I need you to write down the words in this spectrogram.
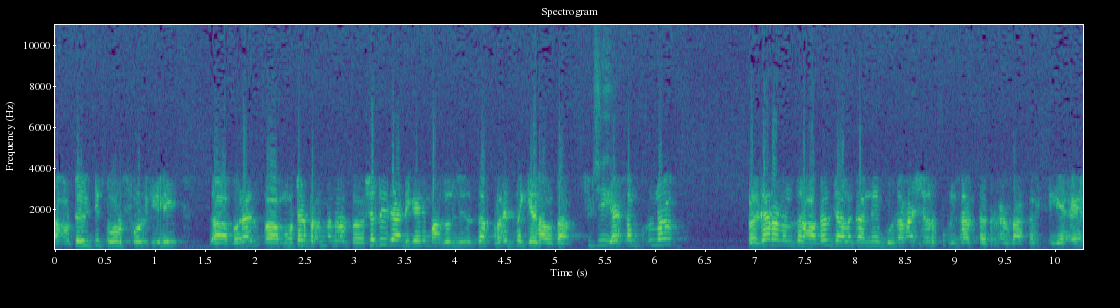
हॉटेलची तोडफोड केली. बऱ्याच मोठ्या प्रमाणात दहशतही त्या ठिकाणी माजवण्याचा प्रयत्न केला होता. या संपूर्ण प्रकारानंतर हॉटेल चालकांनी बुलढाणा शहर पोलिसात तक्रार दाखल केली आहे.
